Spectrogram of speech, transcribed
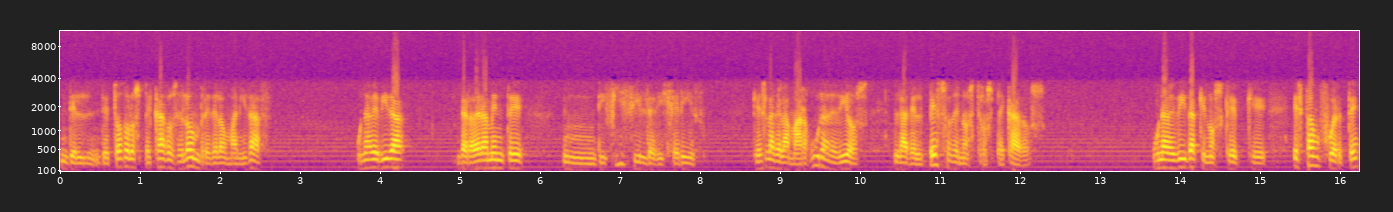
de todos los pecados del hombre, de la humanidad. Una bebida verdaderamente mm, difícil de digerir, que es la de la amargura de Dios, la del peso de nuestros pecados. Una bebida que, nos, que, que es tan fuerte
